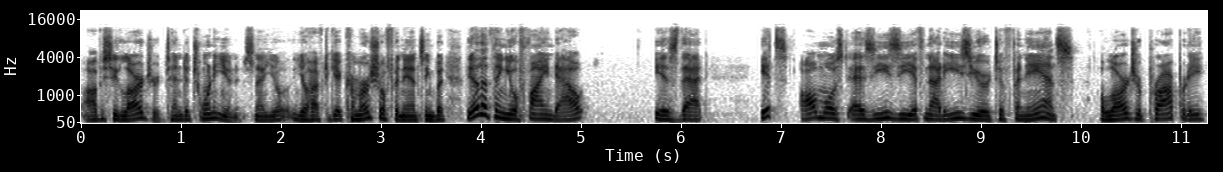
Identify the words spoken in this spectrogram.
obviously larger, 10 to 20 units. Now you'll you'll have to get commercial financing, but the other thing you'll find out is that it's almost as easy, if not easier, to finance a larger property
